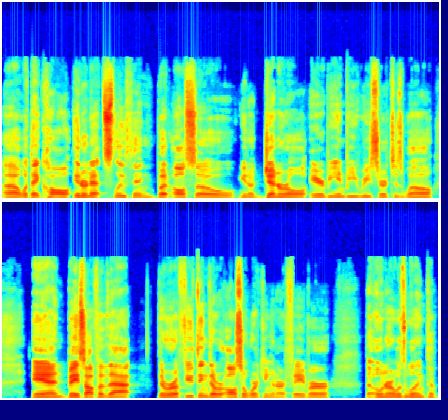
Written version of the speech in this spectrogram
uh, what they call internet sleuthing, but also you know general Airbnb research as well. And based off of that, there were a few things that were also working in our favor the owner was willing to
